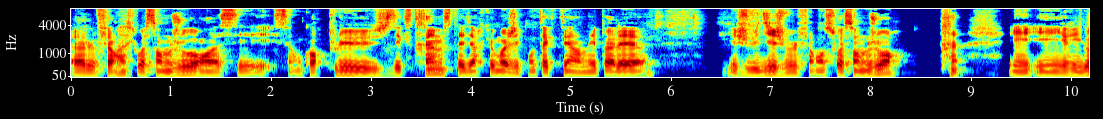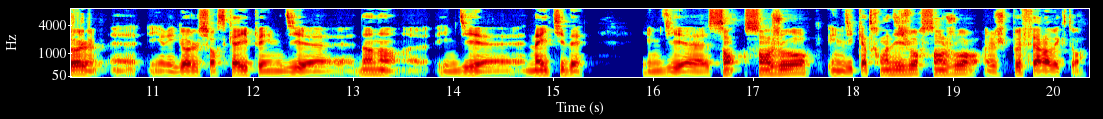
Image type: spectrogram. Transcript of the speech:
le faire en 60 jours, c'est c'est encore plus extrême. C'est-à-dire que moi, j'ai contacté un Népalais et je lui dis, je veux le faire en 60 jours. et, et, il rigole, euh, il rigole sur Skype et il me dit euh, non non, euh, il me dit 90 day. Il me dit 100, 100 jours, il me dit 90 jours, 100 jours, je peux faire avec toi.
